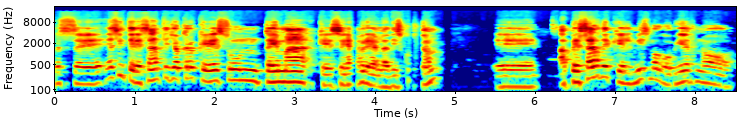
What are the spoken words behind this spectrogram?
Pues eh, es interesante, yo creo que es un tema que se abre a la discusión. Eh, a pesar de que el mismo gobierno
